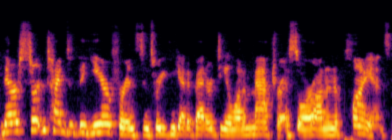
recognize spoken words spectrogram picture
there are certain times of the year, for instance, where you can get a better deal on a mattress or on an appliance.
